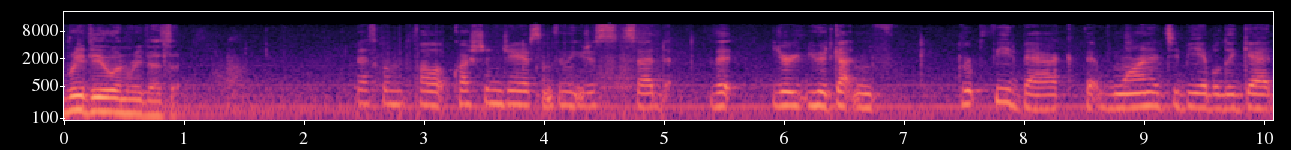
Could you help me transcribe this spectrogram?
Review and revisit. Can I ask one follow-up question, Jay, of something that you just said, that you're, you had gotten group feedback that wanted to be able to get,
